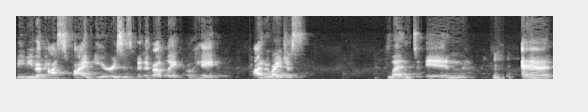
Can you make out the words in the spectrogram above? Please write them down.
maybe the past five years has been about like okay how do I just blend in Mhm. and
